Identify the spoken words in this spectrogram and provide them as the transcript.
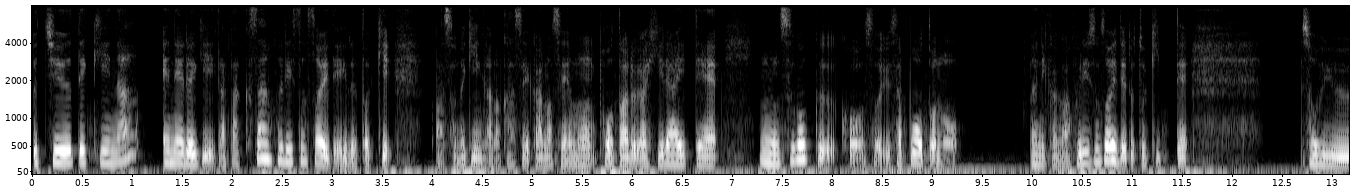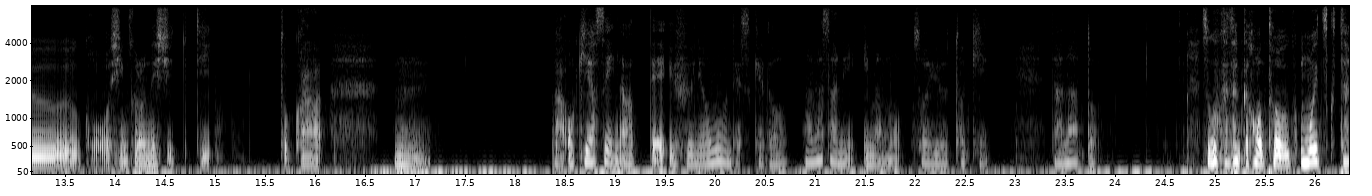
宇宙的なエネルギーがたくさん降り注いでいる時、まあ、その銀河の活性化の専門ポータルが開いて、うん、すごくこうそういうサポートの何かが降り注いでる時ってそういうこうシンクロニシティとか、うん、が起きやすいなっていうふうに思うんですけど、まあ、まさに今もそういう時だなと。すごくなんか本当思いつくた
